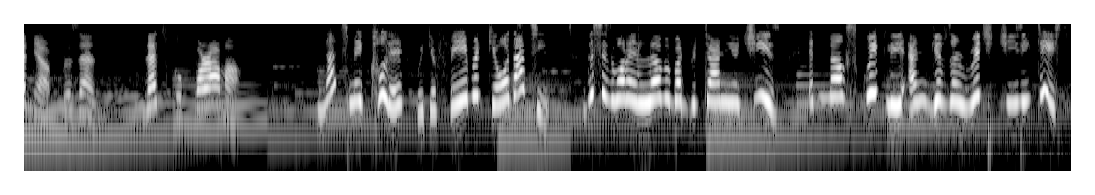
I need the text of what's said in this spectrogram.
Britannia presents Let's Cook for Ama. Let's make Khurley with your favorite kyodachi. This is what I love about Britannia cheese. It melts quickly and gives a rich cheesy taste.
